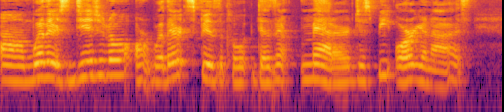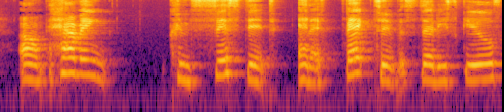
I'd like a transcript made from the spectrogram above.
um, whether it's digital or whether it's physical, it doesn't matter. Just be organized. Um, having consistent and effective study skills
